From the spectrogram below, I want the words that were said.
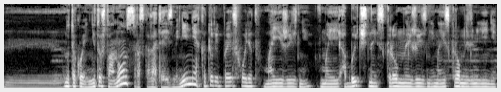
ну, такой, не то что анонс, рассказать о изменениях, которые происходят в моей жизни, в моей обычной, скромной жизни, мои скромные изменения.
